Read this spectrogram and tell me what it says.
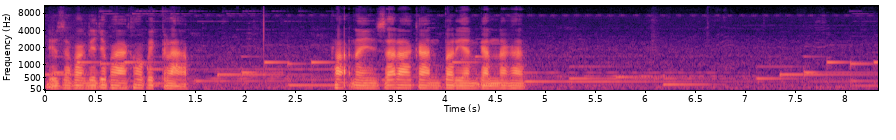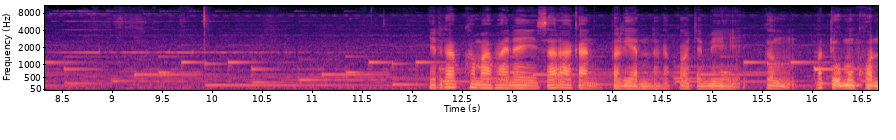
เดี๋ยวสักพักเดี๋ยวจะพาเข้าไปกราบ ระในสาราการประเรียนกันนะครับ นี่นะครับเข้ามาภายในสาราการประเรียนนะครับ ก็จะมีเครื่องวัตถุมงคล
